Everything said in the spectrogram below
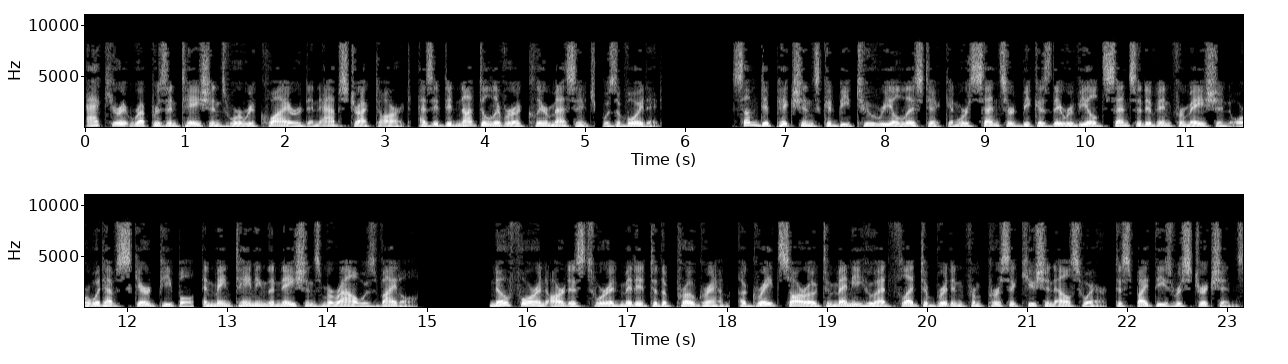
Accurate representations were required and abstract art, as it did not deliver a clear message, was avoided. Some depictions could be too realistic and were censored because they revealed sensitive information or would have scared people, and maintaining the nation's morale was vital. No foreign artists were admitted to the program, a great sorrow to many who had fled to Britain from persecution elsewhere. Despite these restrictions,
